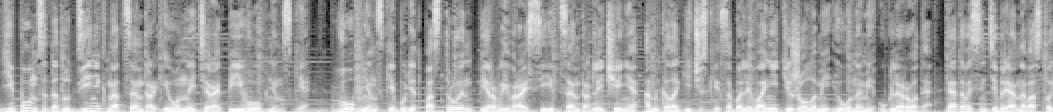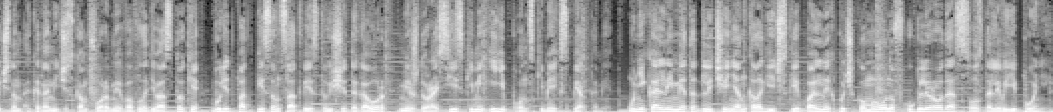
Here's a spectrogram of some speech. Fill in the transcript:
Японцы дадут денег на центр ионной терапии в Обнинске. В Обнинске будет построен первый в России центр лечения онкологических заболеваний тяжелыми ионами углерода. 5 сентября на Восточном экономическом форуме во Владивостоке будет подписан соответствующий договор между российскими и японскими экспертами. Уникальный метод лечения онкологических больных пучком ионов углерода создали в Японии.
